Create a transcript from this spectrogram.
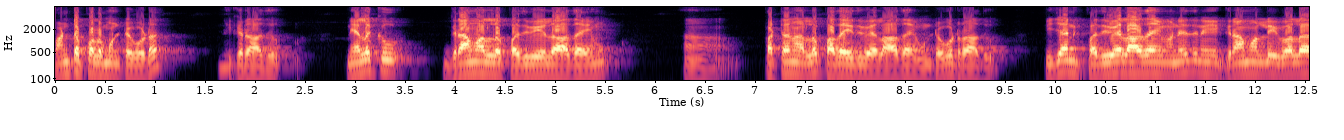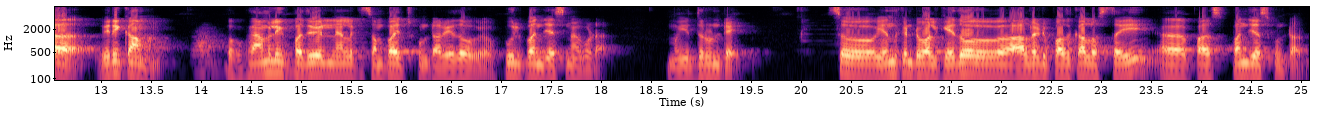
పంట పొలం ఉంటే కూడా నీకు రాదు. నెలకు గ్రామాల్లో పదివేల ఆదాయం పట్టణాల్లో పదహైదు వేల ఆదాయం ఉంటే కూడా రాదు. నిజానికి పదివేల ఆదాయం అనేది నీ గ్రామాల్లో ఇవాళ వెరీ కామన్. ఒక ఫ్యామిలీకి పదివేలు నెలలకు సంపాదించుకుంటారు ఏదో కూలి పని చేసినా కూడా. ఇద్దరుంటే. సో ఎందుకంటే వాళ్ళకి ఏదో ఆల్రెడీ పథకాలు వస్తాయి ప- పని చేసుకుంటారు.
